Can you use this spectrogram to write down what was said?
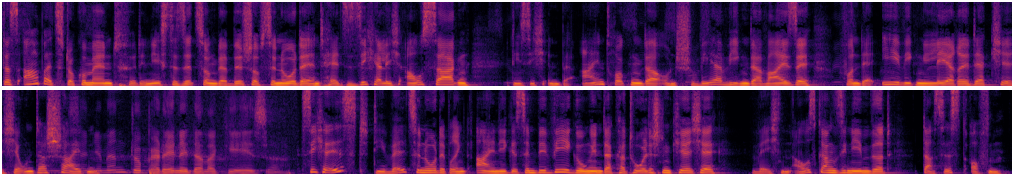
das Arbeitsdokument für die nächste Sitzung der Bischofssynode enthält sicherlich Aussagen, die sich in beeindruckender und schwerwiegender Weise von der ewigen Lehre der Kirche unterscheiden. Sicher ist, die Weltsynode bringt einiges in Bewegung in der katholischen Kirche. Welchen Ausgang sie nehmen wird, das ist offen.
